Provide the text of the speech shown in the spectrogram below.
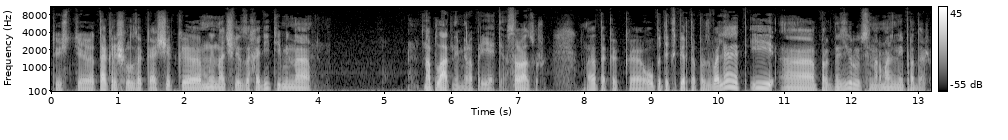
То есть э, так решил заказчик. Э, мы начали заходить именно на платные мероприятия сразу же. Да, так как э, опыт эксперта позволяет и э, прогнозируются нормальные продажи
